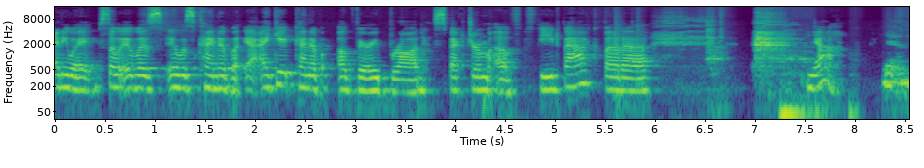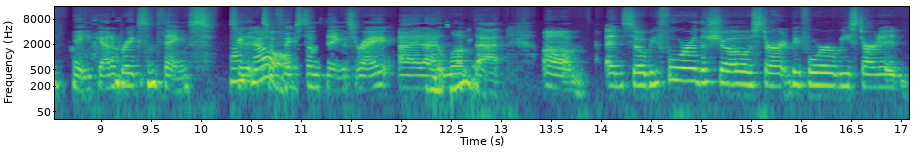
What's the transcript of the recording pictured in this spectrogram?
anyway so it was it was kind of i get kind of a very broad spectrum of feedback but uh yeah yeah. Hey, you got to break some things to, to, fix some things, right? And I, I love that. Um, and so before the show start, before we started,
